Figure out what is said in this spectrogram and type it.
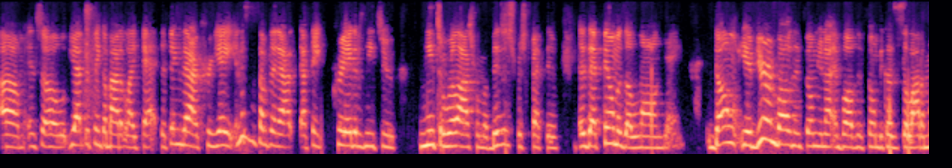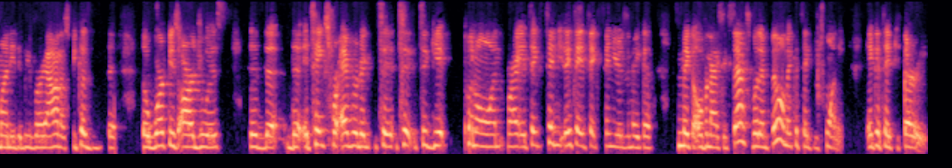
Um, and so you have to think about it like that. The thing that I create, and this is something that I, I think creatives need to need to realize from a business perspective, is that film is a long game. Don't if you're involved in film, you're not involved in film because it's a lot of money. To be very honest, because the, the work is arduous. The, the the it takes forever to, to to to get put on. Right, it takes ten. They say it takes ten years to make a to make an overnight success, but in film, it could take you twenty. It could take you thirty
